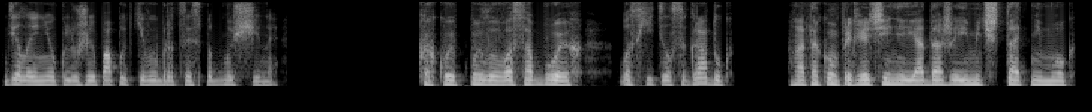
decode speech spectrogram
делая неуклюжие попытки выбраться из-под мужчины. «Какой пыл у вас обоих!» — восхитился Градук. «О таком приключении я даже и мечтать не мог».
